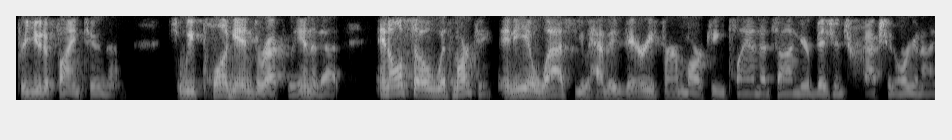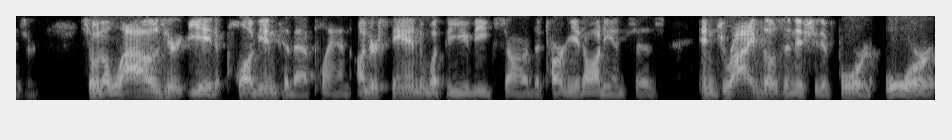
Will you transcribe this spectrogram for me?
for you to fine tune them. So we plug in directly into that. And also with marketing in EOS, you have a very firm marketing plan that's on your vision traction organizer. So it allows your EA to plug into that plan, understand what the uniques are, the target audiences, and drive those initiatives forward or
